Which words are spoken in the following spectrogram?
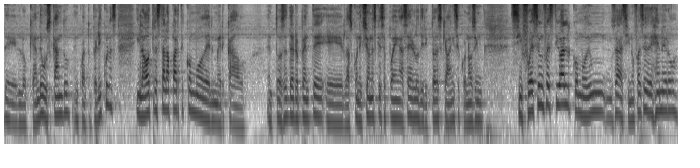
de lo que ande buscando en cuanto a películas. Y la otra está la parte como del mercado. Entonces de repente eh, las conexiones que se pueden hacer, los directores que van y se conocen. Si fuese un festival como de un, o sea, si no fuese de género,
